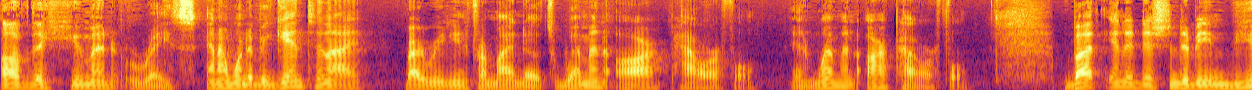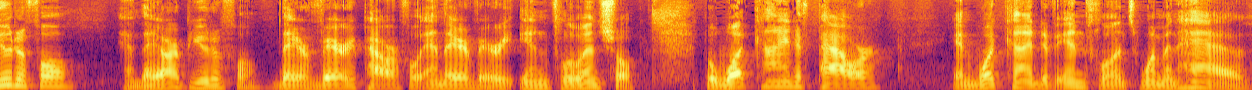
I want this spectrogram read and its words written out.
of the human race. And I want to begin tonight by reading from my notes. Women are powerful, and women are powerful. But in addition to being beautiful, and they are beautiful, they are very powerful, and they are very influential. But what kind of power and what kind of influence women have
